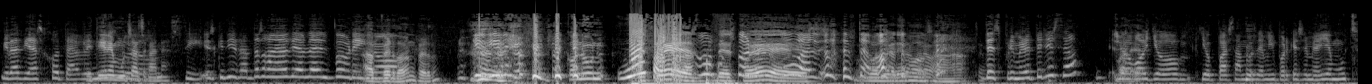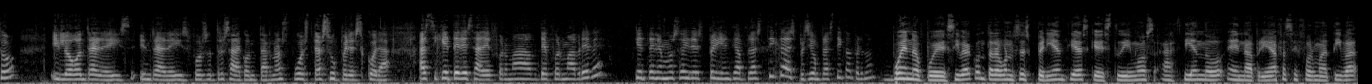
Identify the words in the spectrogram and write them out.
Gracias, Jota. Que tiene muchas luego. ganas. Sí, es que tiene tantas ganas de hablar el pobre y Ah, no. perdón, perdón. ¿Qué tiene? Con un Después, Uf, después con un uf al- faltaba. volveremos a... Entonces, primero Teresa, luego Vale. yo, yo pasamos de mí porque se me oye mucho y luego entraréis, entraréis vosotros a contarnos vuestra super escuela. Así que Teresa, de forma, de forma breve, ¿qué tenemos hoy de experiencia plástica? Expresión plástica, perdón. Bueno, pues iba a contar algunas experiencias que estuvimos haciendo en la primera fase formativa.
